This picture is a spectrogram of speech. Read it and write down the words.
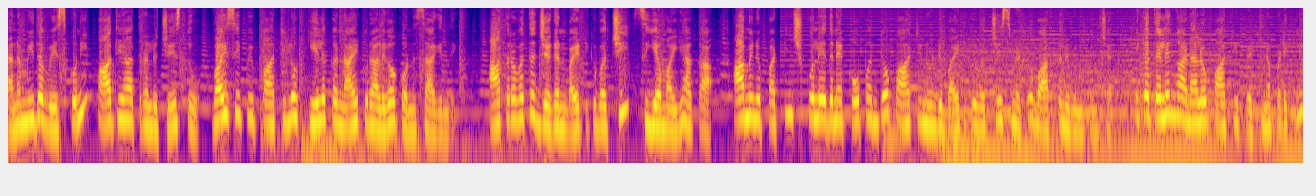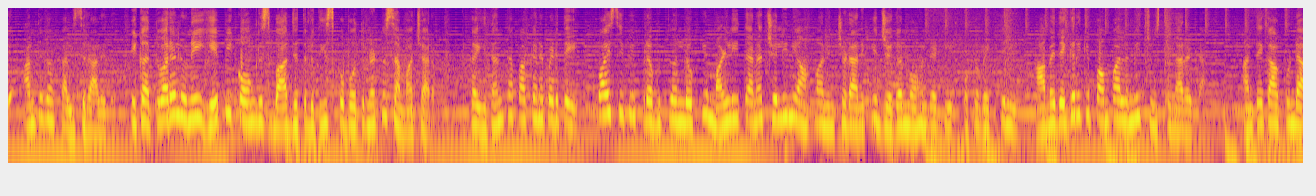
తన మీద వేసుకుని పాదయాత్రలు చేస్తూ వైసీపీ పార్టీలో కీలక నాయకురాలుగా కొనసాగింది. ఆ తర్వాత జగన్ బయటికి వచ్చి సీఎం అయ్యాక ఆమెను పట్టించుకోలేదనే కోపంతో పార్టీ నుండి బయటికి వచ్చేసినట్టు వార్తలు వినిపించాయి. ఇక తెలంగాణలో పార్టీ పెట్టినప్పటికీ అంతగా కలిసి రాలేదు. ఇక త్వరలోనే ఏపీ కాంగ్రెస్ బాధ్యతలు తీసుకోబోతున్నట్టు సమాచారం. ఇక ఇదంతా పక్కన పెడితే వైసీపీ ప్రభుత్వంలోకి మళ్ళీ తన చెల్లిని ఆహ్వానించడానికి జగన్మోహన్ రెడ్డి ఒక వ్యక్తిని ఆమె దగ్గరికి పంపాలని చూస్తున్నారట. అంతేకాకుండా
